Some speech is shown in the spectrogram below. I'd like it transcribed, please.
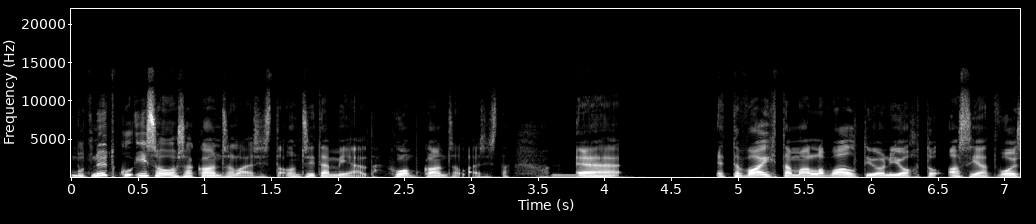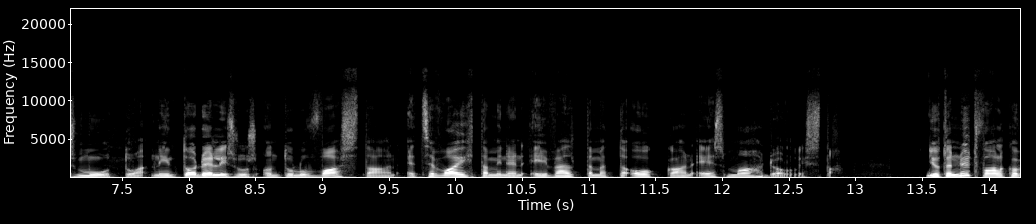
Mutta nyt kun iso osa kansalaisista on sitä mieltä, huom kansalaisista, mm. ää, että vaihtamalla valtionjohto asiat voisi muuttua, niin todellisuus on tullut vastaan, että se vaihtaminen ei välttämättä olekaan edes mahdollista. Joten nyt valko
